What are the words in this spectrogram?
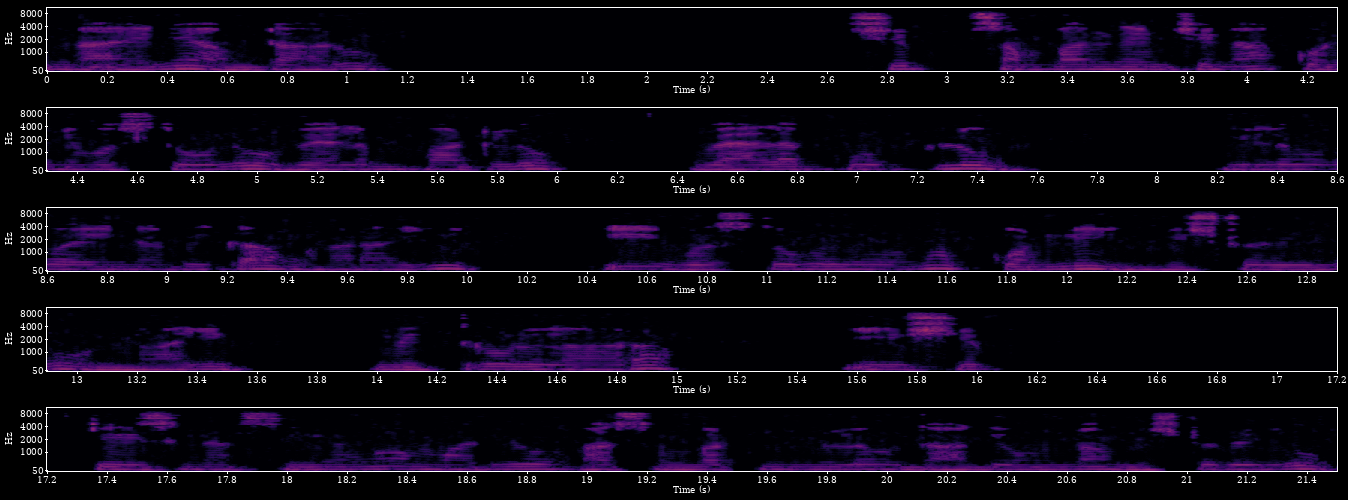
ఉన్నాయని అంటారు. షిప్ సంబంధించిన కొన్ని వస్తువులు వేలంపాటలో వేల కోట్లు విలువైనవిగా మారాయి. ఈ వస్తువులను కొన్ని మిస్టరీలు ఉన్నాయి. మిత్రులారా ఈ షిప్ చేసిన సినిమా మరియు ఆ సంఘటనలో దాగి ఉన్న మిస్టరీలు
